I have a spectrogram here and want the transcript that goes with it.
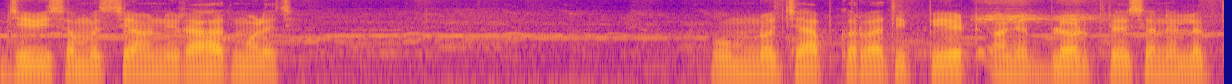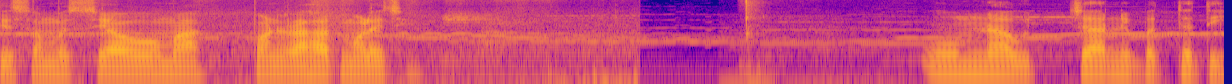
જેવી સમસ્યાઓની રાહત મળે છે. ઓમનો જાપ કરવાથી પેટ અને બ્લડ પ્રેશરને લગતી સમસ્યાઓમાં પણ રાહત મળે છે. ઓમના ઉચ્ચારની પદ્ધતિ.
